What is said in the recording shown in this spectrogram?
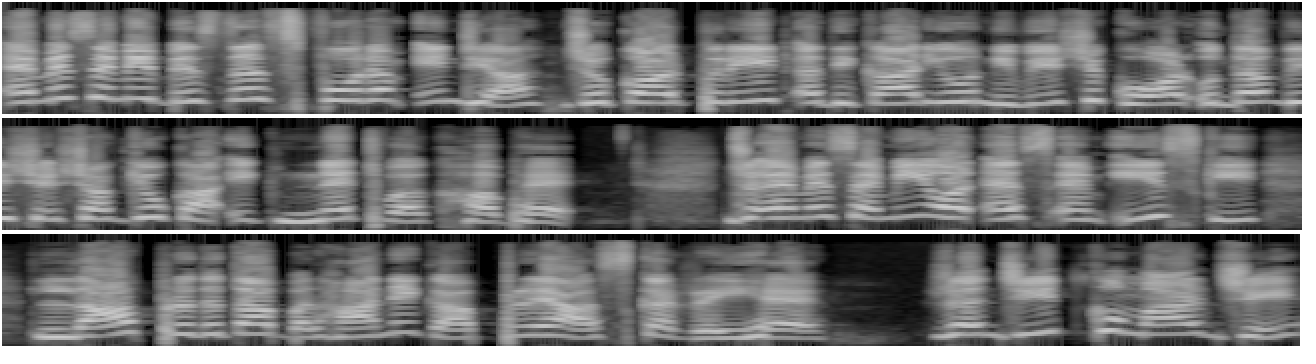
एमएसएमई बिज़नेस फोरम इंडिया, जो कॉरपोरेट अधिकारियों, निवेशकों और उद्यम विशेषज्ञों का एक नेटवर्क हब है जो एमएसएमई और एसएमईस की लाभप्रदता बढ़ाने का प्रयास कर रही है। रंजीत कुमार जे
